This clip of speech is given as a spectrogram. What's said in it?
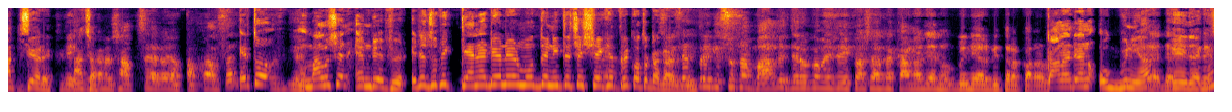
আট চেয়ারে আচ্ছা। এখানে সাত চেয়ারের আছে এর তো মানুষের এমডিএফ এর। এটা যদি ক্যানাডিয়ানের মধ্যে নিতে চাই সেক্ষেত্রে কত টাকা আসবে? সেক্ষেত্রে কিছুটা বাড়বে যেরকম এই পাশে আছে কানাডিয়ান ভিতরে করা কানাডিয়ান এই দেখেন।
